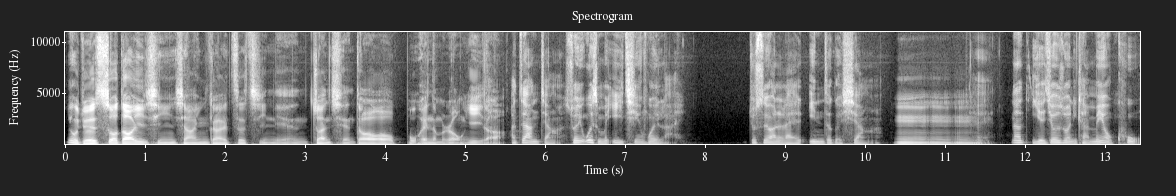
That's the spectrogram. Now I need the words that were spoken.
因为我觉得受到疫情影响，应该这几年赚钱都不会那么容易了。啊，这样讲，所以为什么疫情会来，就是要来印这个相啊？嗯嗯嗯。哎，那也就是说，你看没有库，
